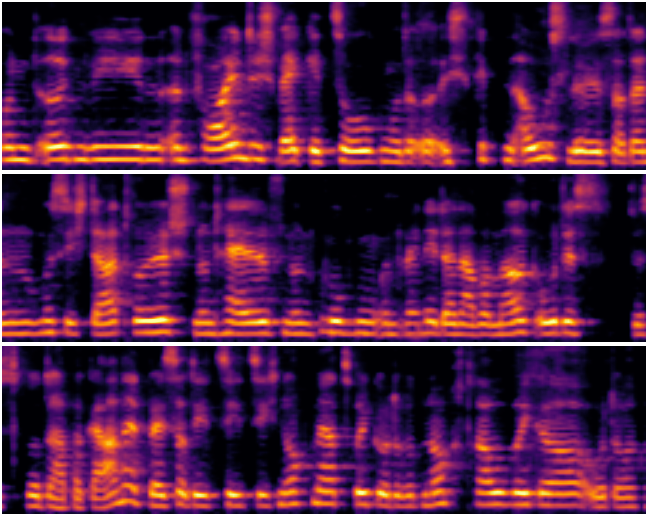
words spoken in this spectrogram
und irgendwie ein, Freund ist weggezogen oder es gibt einen Auslöser, dann muss ich da trösten und helfen und gucken. Mhm. Und wenn ich dann aber merke, oh, das, das wird aber gar nicht besser, die zieht sich noch mehr zurück oder wird noch trauriger oder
